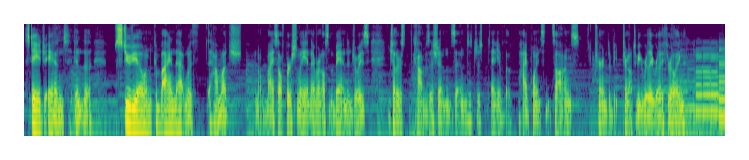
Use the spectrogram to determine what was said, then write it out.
stage and in the studio and combine that with how much you know myself personally and everyone else in the band enjoys each other's compositions and just any of the high points and songs turn to be turn out to be really really thrilling.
